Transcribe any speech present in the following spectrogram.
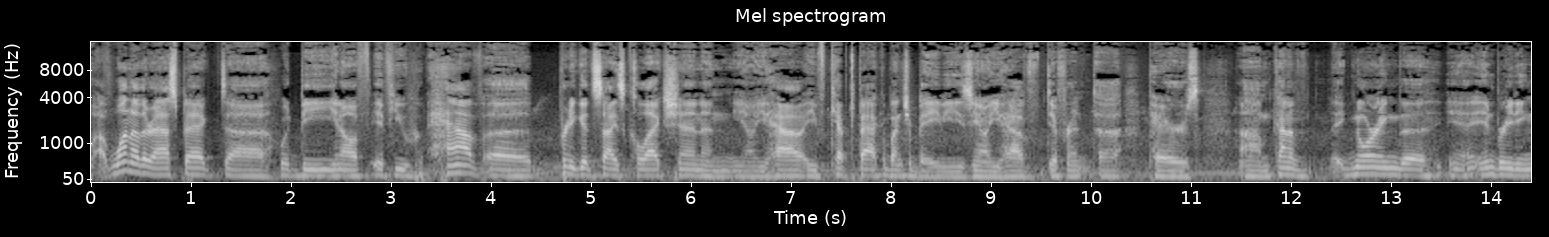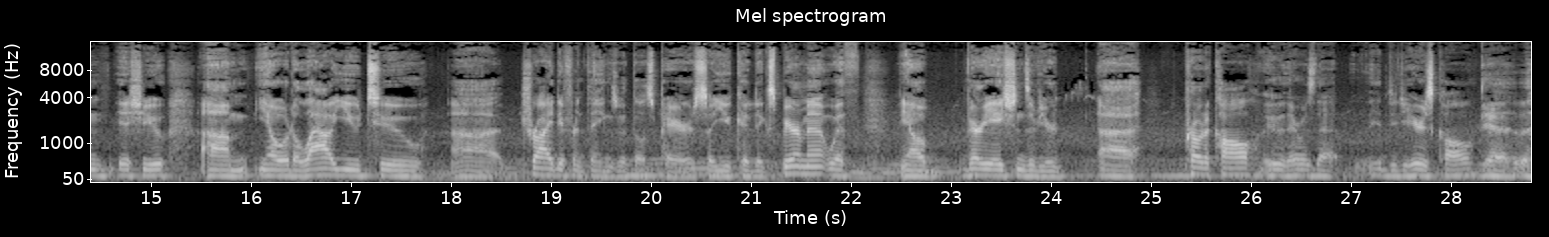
uh, one other aspect uh, would be, you know, if, if you have a pretty good sized collection and you know you have you've kept back a bunch of babies, you know, you have different uh, pairs, um, kind of ignoring the know, inbreeding issue, um, you know, it would allow you to uh, try different things with those pairs. So you could experiment with, you know, variations of your uh, protocol. Ooh, there was that. Did you hear his call? Yeah. The,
